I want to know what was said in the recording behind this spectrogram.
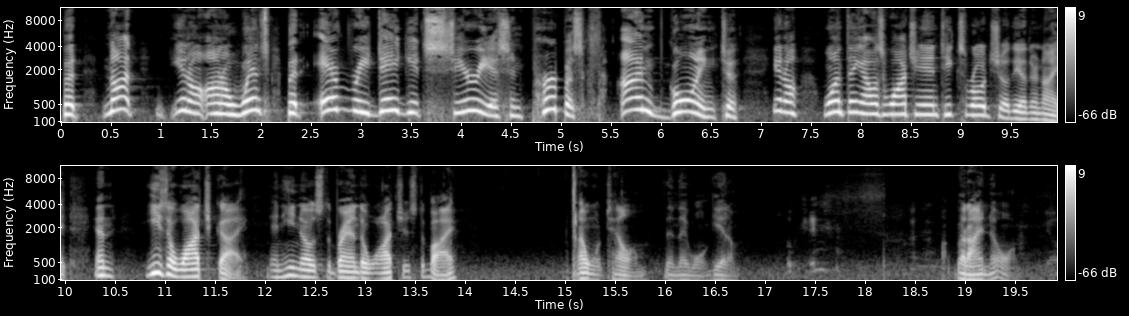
but not you know, on a Wednesday, but every day gets serious and purpose. I'm going to, you know, one thing I was watching Antiques Roadshow the other night, and he's a watch guy, and he knows the brand of watches to buy. I won't tell him, then they won't get them. Okay. But I know them. Yep.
